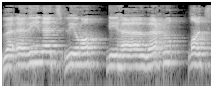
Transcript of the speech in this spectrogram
وأذنت لربها وحقت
